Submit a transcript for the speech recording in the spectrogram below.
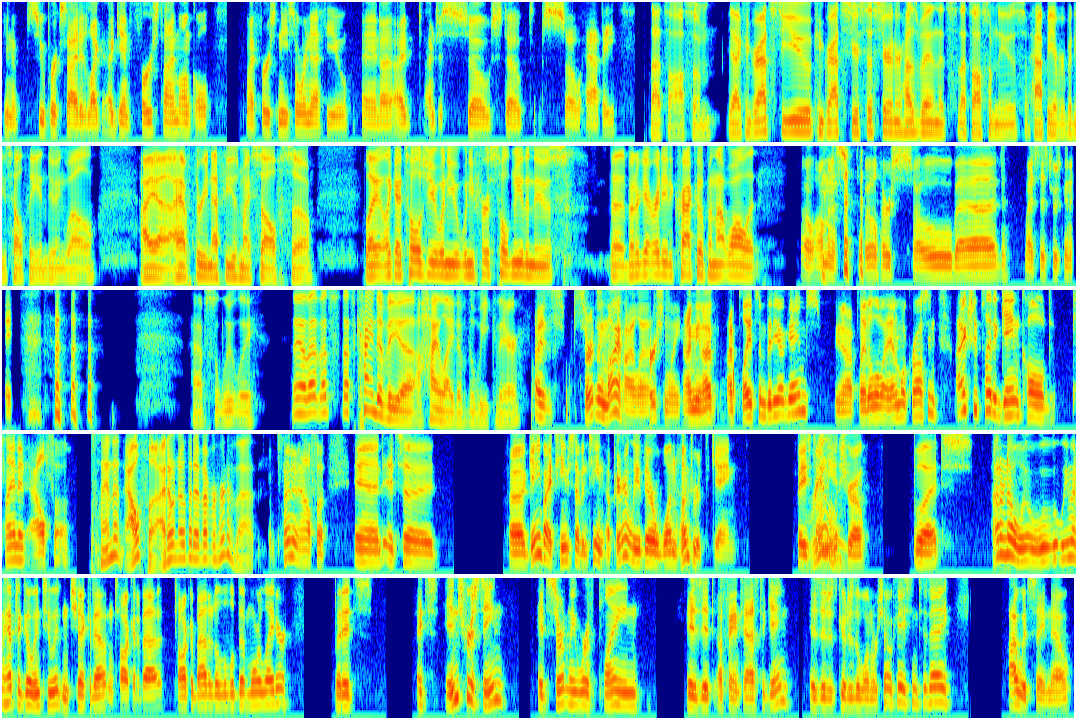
You know, super excited. Like again, first time uncle, my first niece or nephew, and I, I I'm just so stoked. I'm so happy. That's awesome. Yeah, congrats to you. Congrats to your sister and her husband. That's that's awesome news. Happy everybody's healthy and doing well. I uh, I have three nephews myself, so like like I told you when you when you first told me the news, better get ready to crack open that wallet. Oh, I'm gonna spoil her so bad. My sister's gonna hate. Absolutely. Yeah, that, that's that's kind of a, uh, a highlight of the week there. It's certainly my highlight personally. I mean, I've I played some video games. You know, I played a little Animal Crossing. I actually played a game called Planet Alpha. Planet Alpha. I don't know that I've ever heard of that. Planet Alpha, and it's a, a game by Team 17. Apparently, their 100th game, based on the intro. But I don't know. We, we might have to go into it and check it out and talk it about talk about it a little bit more later. But it's it's interesting. It's certainly worth playing. Is it a fantastic game? Is it as good as the one we're showcasing today? I would say no.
